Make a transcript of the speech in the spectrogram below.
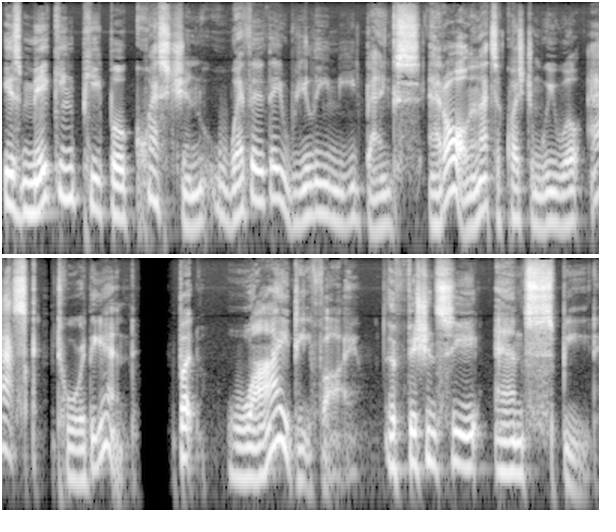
is making people question whether they really need banks at all. And that's a question we will ask toward the end. But why DeFi? Efficiency and speed.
